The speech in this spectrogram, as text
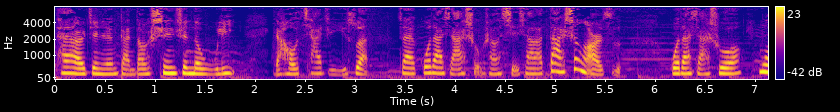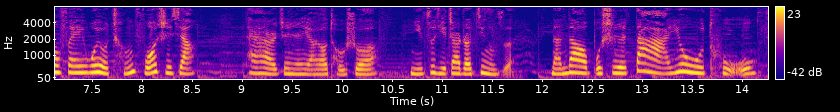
太二真人感到深深的无力，然后掐指一算，在郭大侠手上写下了“大圣”二字。郭大侠说：“莫非我有成佛之相？”太二真人摇摇头说：“你自己照照镜子，难道不是大又土？”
